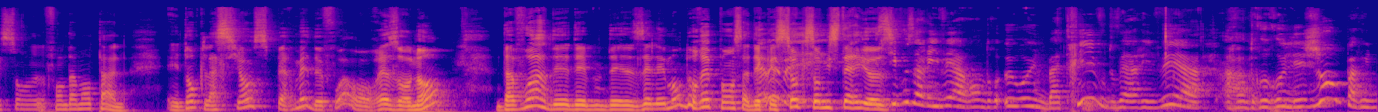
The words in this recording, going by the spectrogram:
Elles sont fondamentales. Et donc, la science permet des fois, en raisonnant, d'avoir des, des, éléments de réponse à des questions qui sont mystérieuses. Si vous arrivez à rendre heureux une batterie, vous devez arriver à, à rendre heureux les gens par une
